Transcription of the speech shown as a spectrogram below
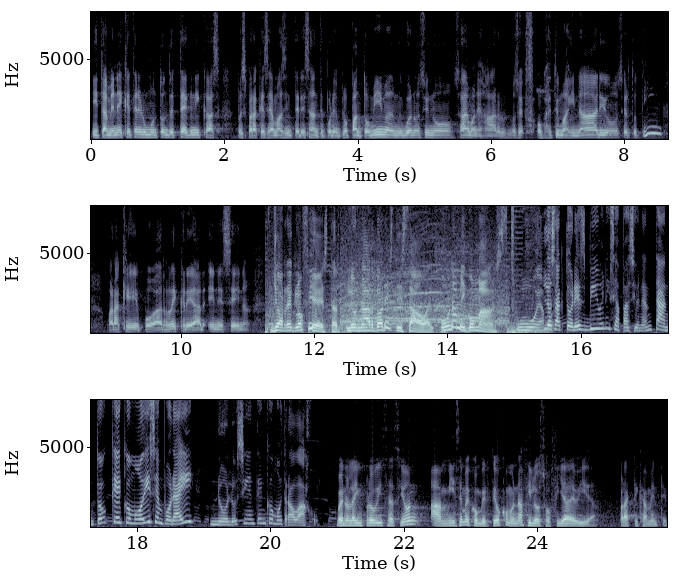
y también hay que tener un montón de técnicas pues para que sea más interesante. Por ejemplo, pantomima es muy bueno si uno sabe manejar, no sé, objeto imaginario, ¿cierto? ¡Ting! Para que pueda recrear en escena. Yo arreglo fiestas. Leonardo Aristizábal, un amigo más. Los actores viven y se apasionan tanto que, como dicen por ahí, no lo sienten como trabajo. Bueno, la improvisación a mí se me convirtió como una filosofía de vida, prácticamente.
